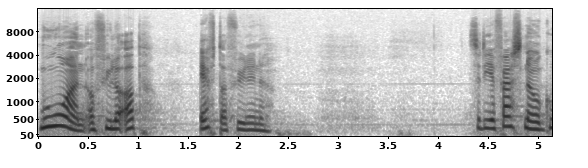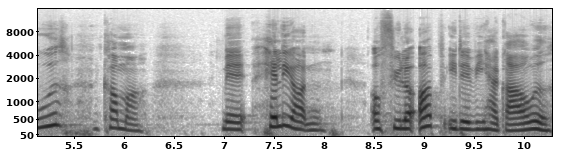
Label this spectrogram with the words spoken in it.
muren og fylder op efterfølgende. Så det er først, når Gud kommer med Helligånden og fylder op i det, vi har gravet,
